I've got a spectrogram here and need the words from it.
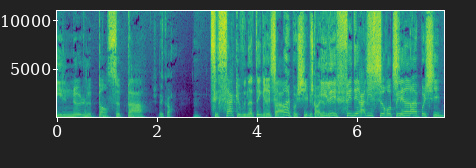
Il ne le pense pas. Je suis d'accord. C'est ça que vous n'intégrez pas. C'est pas impossible. Il est fédéraliste européen. C'est pas impossible.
